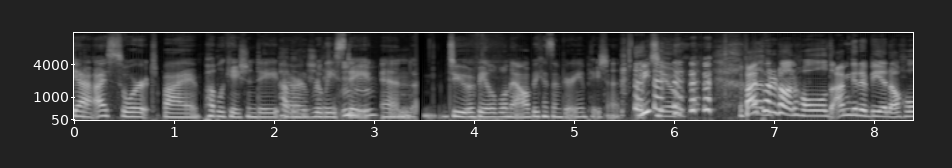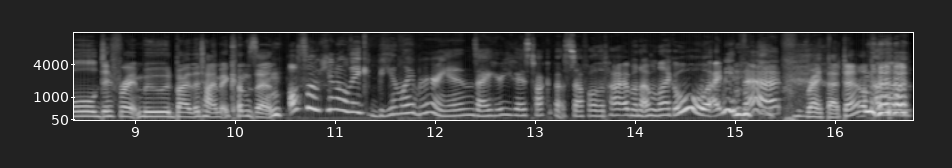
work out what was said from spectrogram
Yeah, I sort by publication date uh, Publication or release date. date mm-hmm. and mm-hmm. do available now because I'm very impatient. Me too. if I put um, it on hold, I'm gonna be in a whole different mood by the time it comes in. Also, you know, like being librarians, I hear you guys talk about stuff all the time, and I'm like, oh, I need that. Write that down. um,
